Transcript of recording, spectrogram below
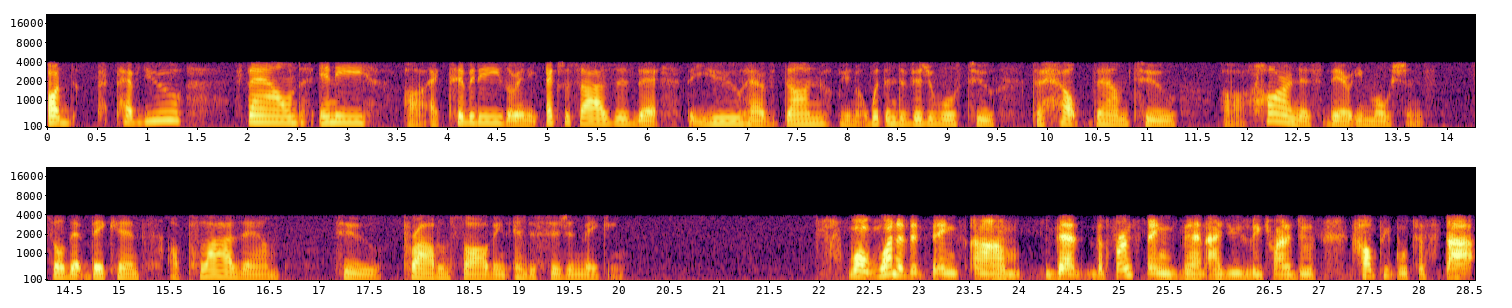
are, have you found any uh, activities or any exercises that that you have done, you know, with individuals to to help them to uh, harness their emotions so that they can apply them to problem solving and decision making? Well, one of the things um, that the first thing that I usually try to do is help people to stop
